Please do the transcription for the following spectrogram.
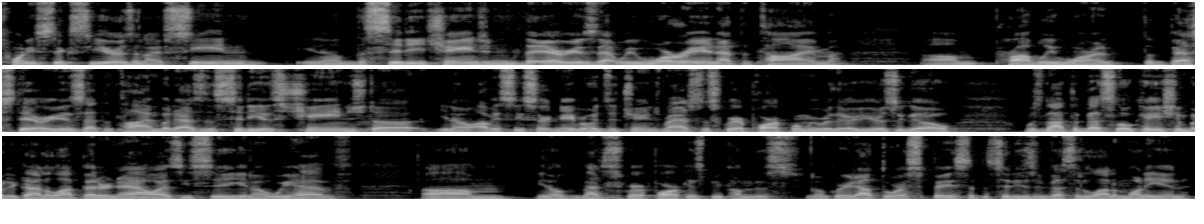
26 years, and I've seen, you know, the city change and the areas that we were in at the time. Um, probably weren't the best areas at the time, but as the city has changed, uh, you know, obviously certain neighborhoods have changed. Madison Square Park, when we were there years ago, was not the best location, but it got a lot better now. As you see, you know, we have, um, you know, Madison Square Park has become this, you know, great outdoor space that the city has invested a lot of money in.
